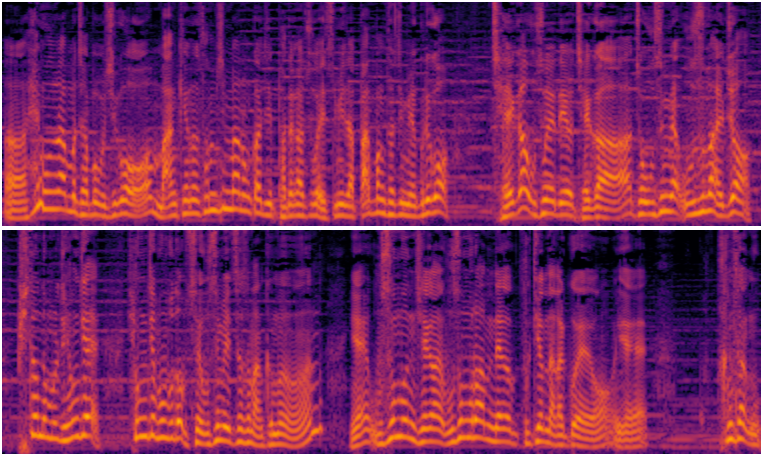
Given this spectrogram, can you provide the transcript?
어, 행운을 한번 잡아보시고 많게는 30만 원까지 받아갈 수가 있습니다. 빵빵 터지면 그리고 제가 웃어야 돼요. 제가 저 웃으면 웃음 알죠? 피도 눈물도 형제 형제 부부도 없어요. 웃음에 있어서만큼은 예 웃음은 제가 웃음으로 하면 내가 국회의원 나갈 거예요. 예 항상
